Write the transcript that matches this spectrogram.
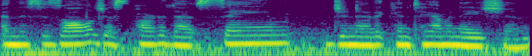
And this is all just part of that same genetic contamination,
